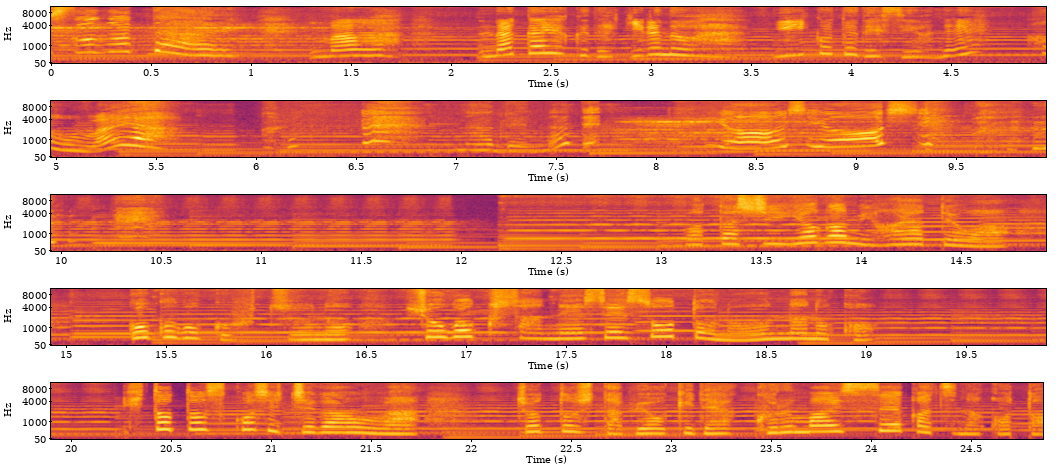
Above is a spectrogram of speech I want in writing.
すぐったい。まあ仲良くできるのはいいことですよね。ほんまや。なでなで。よしよし。私八神颯はごくごく普通の小学3年生相当の女の子。人と少し違うんはちょっとした病気で車椅子生活なこと。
